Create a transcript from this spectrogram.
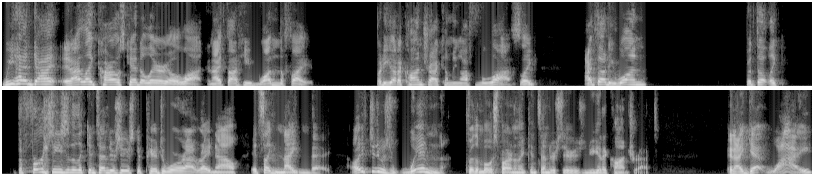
We had guy, and I like Carlos Candelario a lot, and I thought he won the fight, but he got a contract coming off of a loss. Like I thought he won, but the like the first season of the contender series compared to where we're at right now, it's like night and day. All you have to do is win for the most part in the contender series, and you get a contract. And I get why.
